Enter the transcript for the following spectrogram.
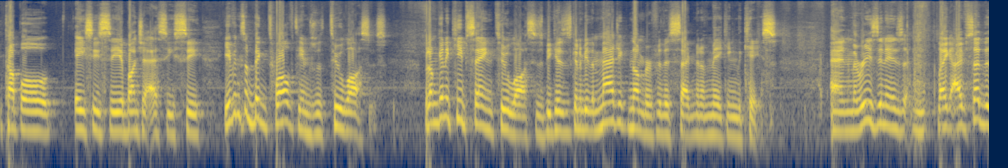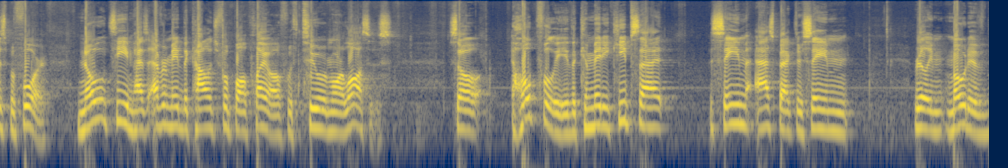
a couple ACC, a bunch of SEC, even some Big 12 teams with two losses. But I'm going to keep saying two losses because it's going to be the magic number for this segment of making the case. And the reason is, like I've said this before, no team has ever made the college football playoff with two or more losses. So hopefully the committee keeps that same aspect or same really motive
